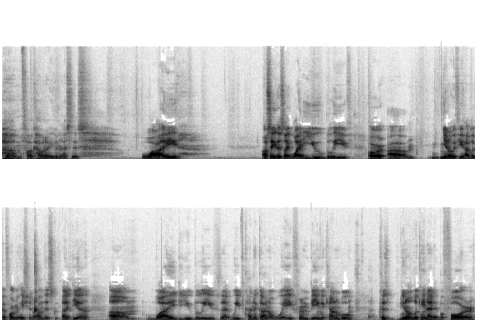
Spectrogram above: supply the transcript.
um, fuck. How would I even ask this? Why? I'll say this. Like, why do you believe, or um, you know, if you have like a formulation on this idea, um, why do you believe that we've kind of gone away from being accountable? Because you know, looking at it before,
